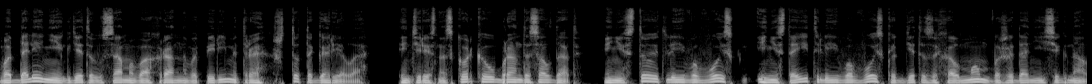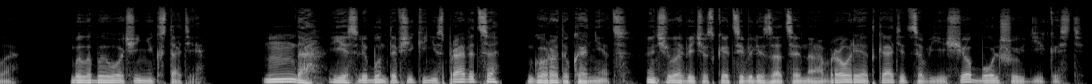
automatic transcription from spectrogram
В отдалении, где-то у самого охранного периметра, что-то горело. Интересно, сколько у Бранда солдат? И не стоит ли его войск, и не стоит ли его войско где-то за холмом в ожидании сигнала? Было бы очень не кстати. М-да, если бунтовщики не справятся, городу конец, а человеческая цивилизация на Авроре откатится в еще большую дикость.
